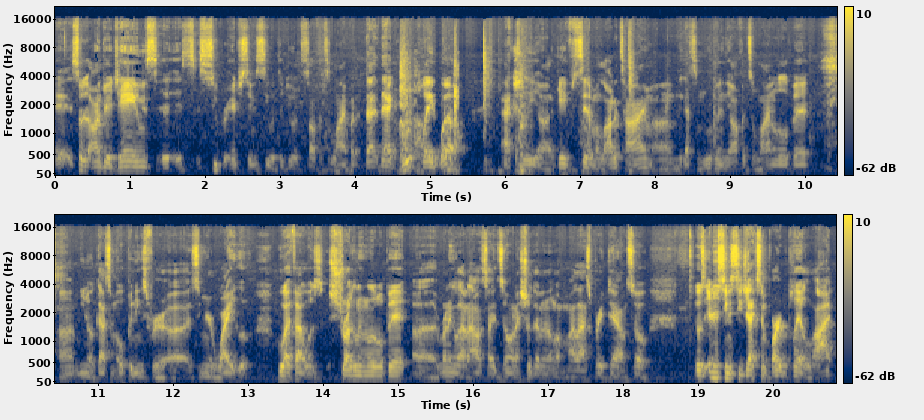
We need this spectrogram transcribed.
Eh, so did Andre James. It's super interesting to see what they do with this offensive line, but that, that group played well actually uh, gave Stidham a lot of time. Um, they got some movement in the offensive line a little bit. Um, you know, got some openings for uh, Zamir White, who, who, I thought was struggling a little bit, uh, running a lot of outside zone. I showed that in my last breakdown. So it was interesting to see Jackson Barton play a lot.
